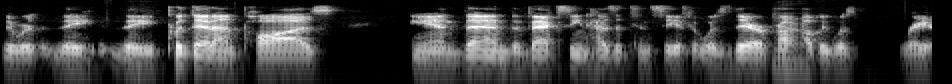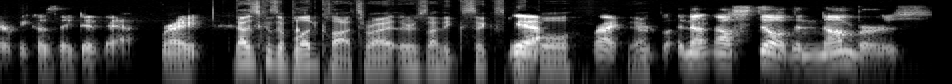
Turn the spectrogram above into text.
they were they they put that on pause, and then the vaccine hesitancy, if it was there, probably yeah. was greater because they did that, right? That was because of blood clots, right? There's I think six people. Yeah, right. Yeah. Now, now, still the numbers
